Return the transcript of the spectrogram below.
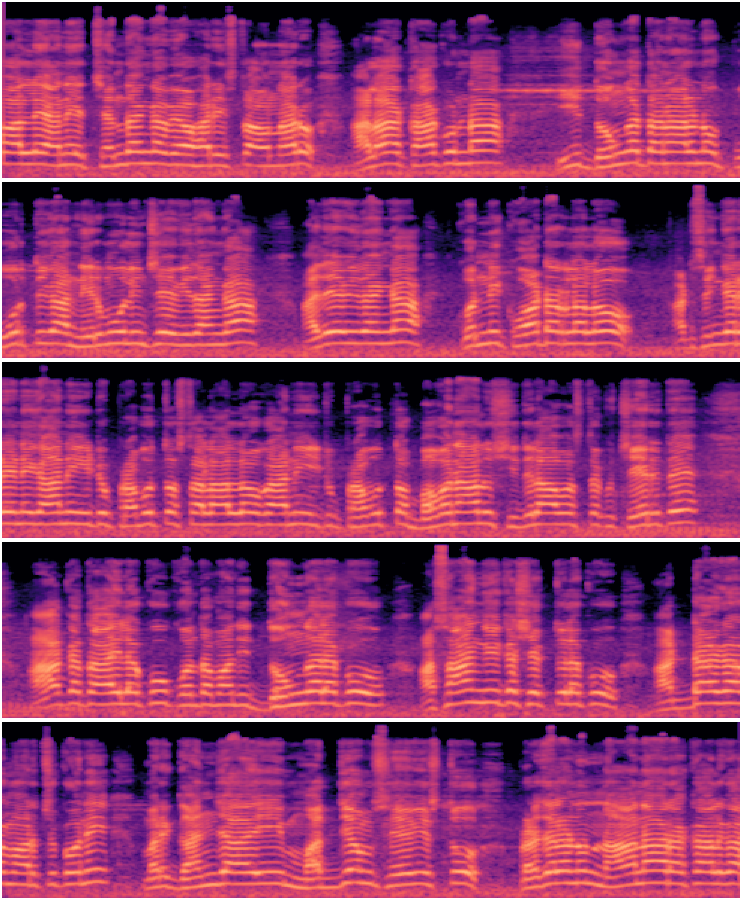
వాళ్ళే అనే చందంగా వ్యవహరిస్తూ ఉన్నారు. అలా కాకుండా ఈ దొంగతనాలను పూర్తిగా నిర్మూలించే విధంగా అదేవిధంగా కొన్ని క్వార్టర్లలో అటు సింగరేణి కానీ ఇటు ప్రభుత్వ స్థలాల్లో కానీ ఇటు ప్రభుత్వ భవనాలు శిథిలావస్థకు చేరితే ఆకతాయిలకు కొంతమంది దొంగలకు అసాంఘిక శక్తులకు అడ్డాగా మార్చుకొని మరి గంజాయి మద్యం సేవిస్తూ ప్రజలను నానా రకాలుగా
